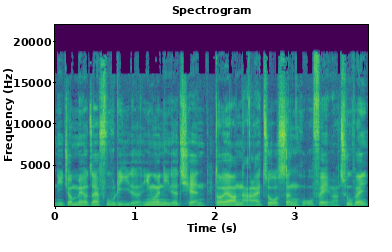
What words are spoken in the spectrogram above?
你就没有再复利了，因为你的钱都要拿来做生活费嘛，除非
